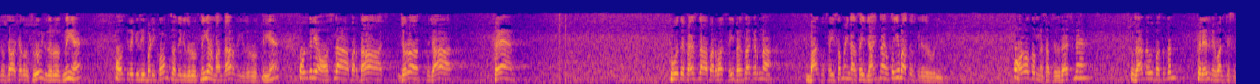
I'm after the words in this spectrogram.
دوسرا شکل سرور کی ضرورت نہیں ہے۔ اور اس کے لیے کسی بڑی قوم سے ہونے کی ضرورت نہیں ہے اور مالدار ہونے کی ضرورت نہیں ہے۔ اس کے لیے حوصلہ، برداشت ضرورت شجاعت فیم قوت فیصلہ، بر وقت صحیح فیصلہ کرنا، بات کو صحیح سمجھنا، صحیح جانچنا ہے تو یہ بات ہے اس کے لیے ضروری ہے اور تم میں سب سے زیادہ اس میں تو زیادہ ہوں بسطن پھر علم وال جسم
